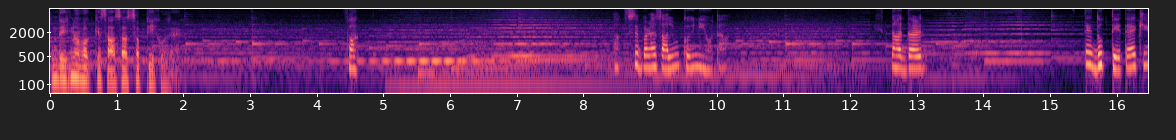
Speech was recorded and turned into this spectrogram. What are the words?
तुम देखना वक्त के साथ साथ सब ठीक हो जाएगा। वक्त से बड़ा जालिम कोई नहीं होता। इतना दर्द, इतने दुख देता है कि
